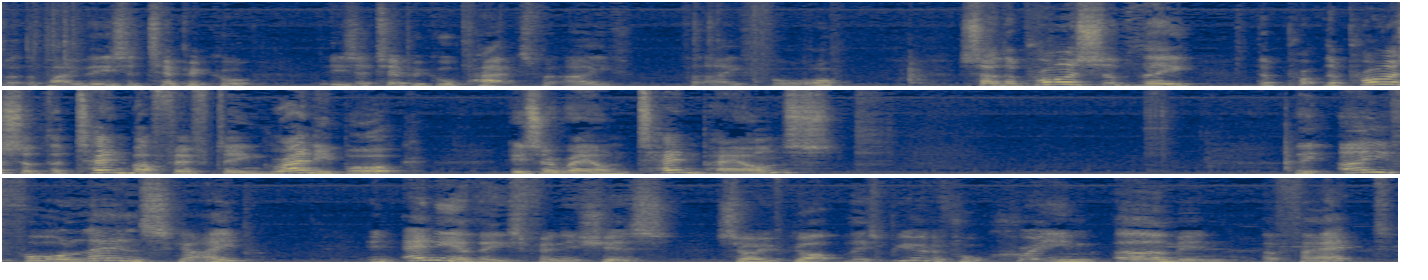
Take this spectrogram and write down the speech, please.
but the paper. These are typical. These are typical packs for A for A4. So the price of the the, the price of the 10 by 15 granny book is around £10. The A4 landscape in any of these finishes, so we've got this beautiful cream ermine effect.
